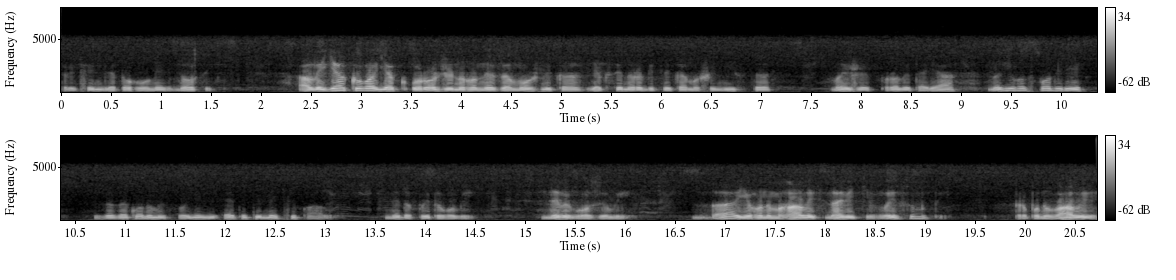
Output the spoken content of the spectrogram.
Причин для того у них досить. Але Якова, як уродженого незаможника, як сина робітника машиніста, майже пролетаря, нові господарі за законами своєї етики не чіпали, не допитували, не вивозили. Ба, його намагались навіть висунути, пропонували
